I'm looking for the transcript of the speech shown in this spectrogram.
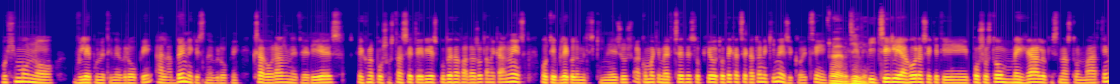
όχι μόνο βλέπουν την Ευρώπη, αλλά μπαίνουν και στην Ευρώπη. Ξαγοράζουν εταιρείες, έχουν ποσοστά σε εταιρείες που δεν θα φανταζόταν κανείς ότι εμπλέκονται με τις Κινέζους. Ακόμα και Mercedes το πιο το 10% είναι κινέζικο, έτσι. Ε, η Τζίλι αγόρασε και τη ποσοστό μεγάλο και στην Aston Martin.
